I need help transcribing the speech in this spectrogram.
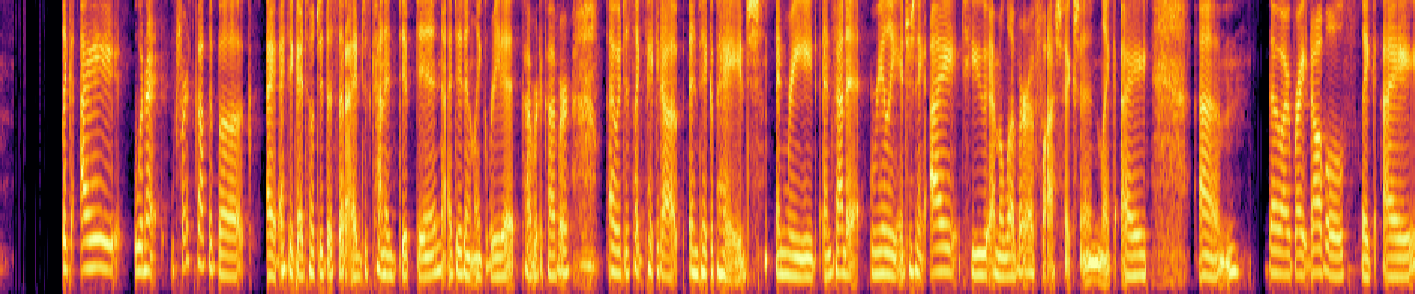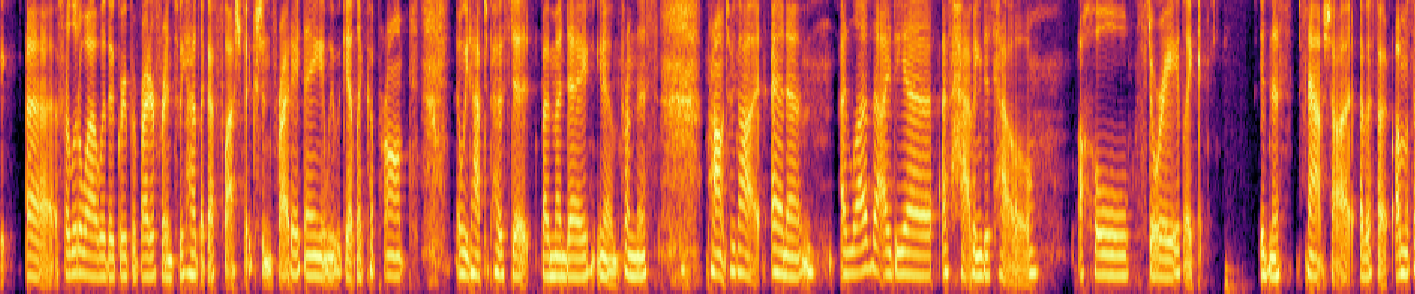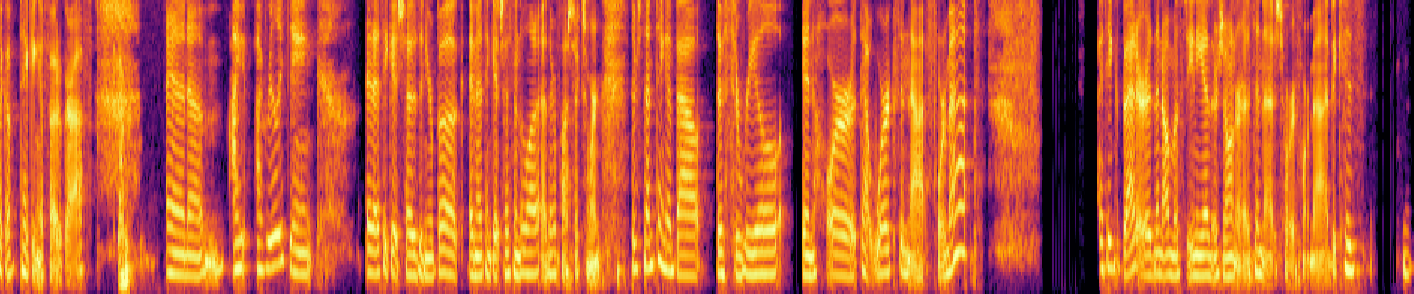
like I when I first got the book, I, I, think I told you this that I just kind of dipped in. I didn't like read it cover to cover. I would just like pick it up and pick a page and read and found it really interesting. I too am a lover of flash fiction. Like I, um, though I write novels, like I uh, for a little while with a group of writer friends, we had like a flash fiction Friday thing, and we would get like a prompt, and we'd have to post it by Monday, you know, from this prompt we got. And um, I love the idea of having to tell a whole story like in this snapshot of a photo, almost like a, taking a photograph. And um, I, I really think, and I think it shows in your book, and I think it shows in a lot of other flash fiction work. There's something about the surreal and horror that works in that format. I think better than almost any other genres in that short format because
